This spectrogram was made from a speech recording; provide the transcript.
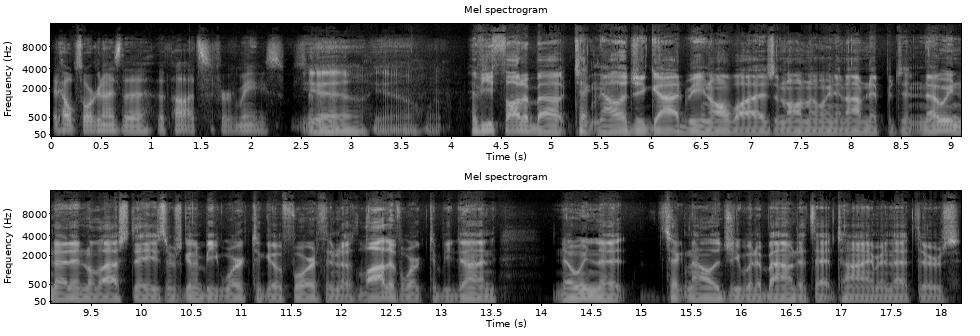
it, helps organize the the thoughts for me. So. Yeah, yeah. Well, have you thought about technology, God being all wise and all knowing and omnipotent, knowing that in the last days there's going to be work to go forth and a lot of work to be done, knowing that technology would abound at that time and that there's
